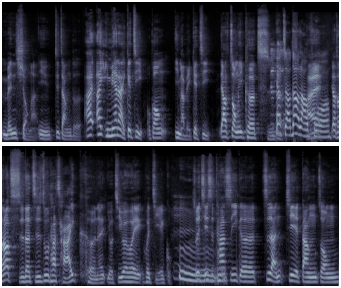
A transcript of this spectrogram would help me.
没想啊，因为这张的啊啊，伊面来结籽，我讲伊嘛没结籽，要种一颗雌的，要找到老婆，哎、要找到雌的植株，它才可能有机会会会结果。嗯，所以其实它是一个自然界当中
